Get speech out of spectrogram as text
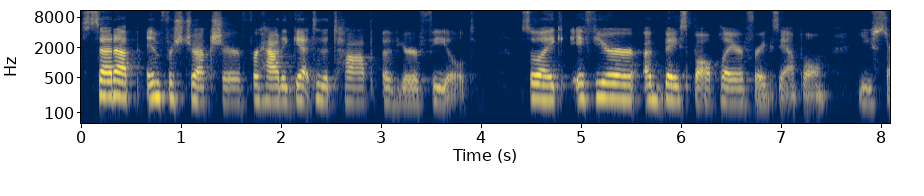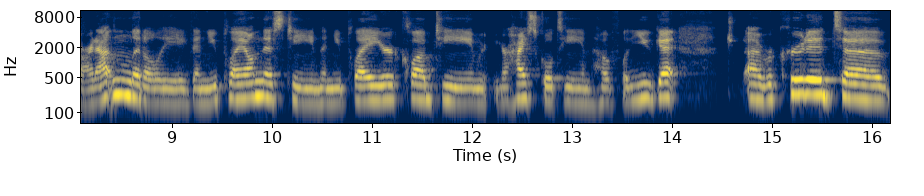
set up infrastructure for how to get to the top of your field. So like if you're a baseball player for example, you start out in little league, then you play on this team, then you play your club team, your high school team, hopefully you get uh, recruited to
